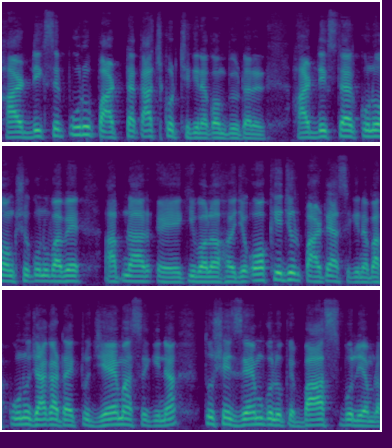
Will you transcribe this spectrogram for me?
হার্ড ডিস্কের পুরো পার্টটা কাজ করছে কিনা কম্পিউটারের। হার্ড ডিস্কটার কোনো অংশ কোনোভাবে আপনার কি বলা হয় যে অকেজুর পার্টে আছে কিনা বা কোনো জায়গাটা একটু জ্যাম আছে কিনা, তো সেই জ্যামগুলোকে বাস বলি আমরা।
